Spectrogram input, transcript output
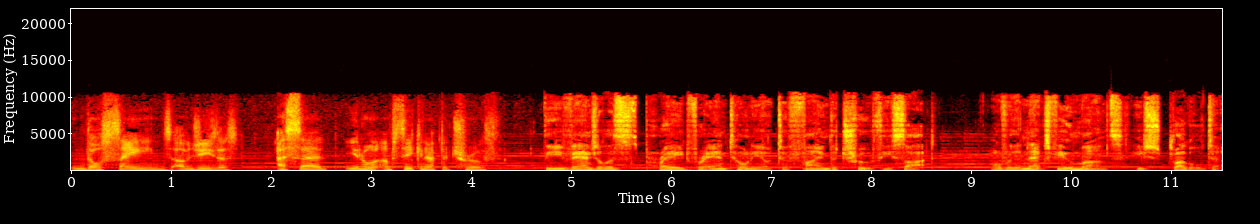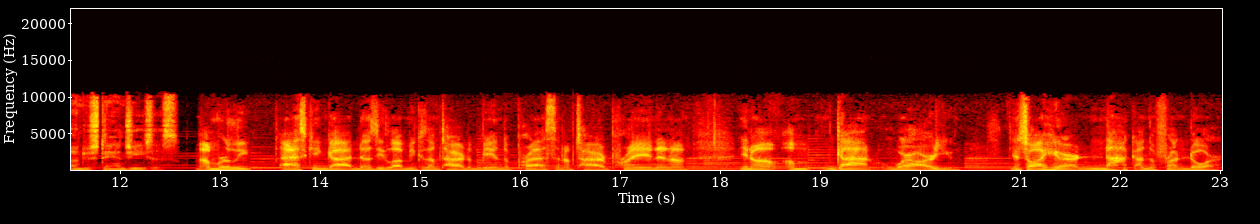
those sayings of Jesus. I said, you know what? I'm seeking after truth. The evangelists prayed for Antonio to find the truth he sought. Over the next few months, he struggled to understand Jesus. I'm really asking God, does he love me? Because I'm tired of being depressed and I'm tired of praying and I'm, you know, I'm, God, where are you? And so I hear a knock on the front door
